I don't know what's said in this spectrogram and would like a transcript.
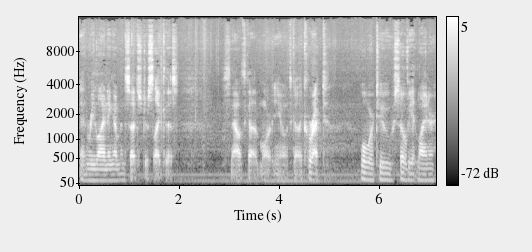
and relining them and such just like this. So now it's got more, you know, it's got a correct World War II Soviet liner.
